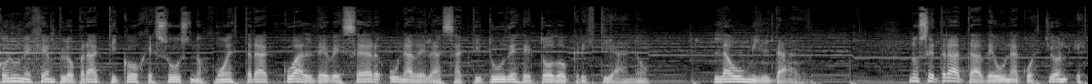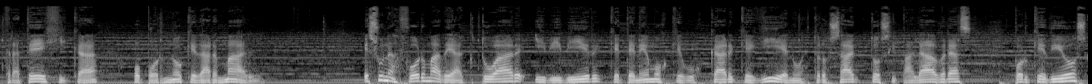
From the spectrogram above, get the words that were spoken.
Con un ejemplo práctico Jesús nos muestra cuál debe ser una de las actitudes de todo cristiano, la humildad. No se trata de una cuestión estratégica o por no quedar mal, es una forma de actuar y vivir que tenemos que buscar que guíe nuestros actos y palabras porque Dios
